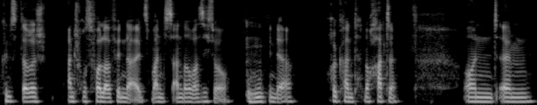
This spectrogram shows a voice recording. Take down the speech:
künstlerisch anspruchsvoller finde als manches andere, was ich so Mhm. in der Rückhand noch hatte. Und ähm,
